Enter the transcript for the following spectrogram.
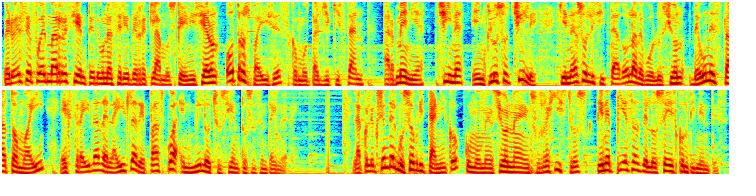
Pero este fue el más reciente de una serie de reclamos que iniciaron otros países como Tayikistán, Armenia, China e incluso Chile, quien ha solicitado la devolución de una estatua moai extraída de la isla de Pascua en 1869. La colección del Museo Británico, como menciona en sus registros, tiene piezas de los seis continentes,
